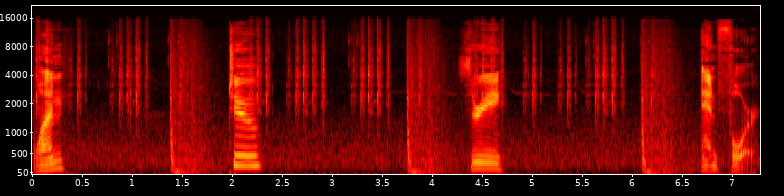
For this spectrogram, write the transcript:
One, two, three, and four.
